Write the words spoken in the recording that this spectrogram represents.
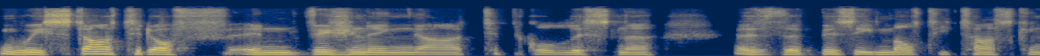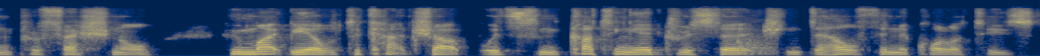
We started off envisioning our typical listener as the busy multitasking professional who might be able to catch up with some cutting edge research into health inequalities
